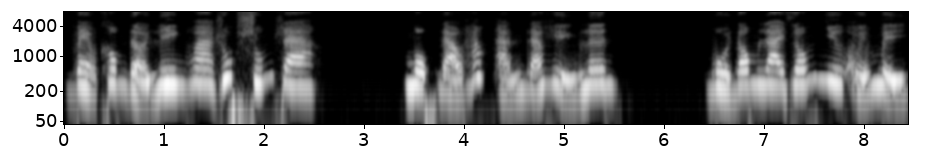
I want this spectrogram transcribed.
Vèo không đợi Liên Hoa rút súng ra. Một đạo hắc ảnh đã hiện lên. Bùi đông lai giống như ủy mị.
